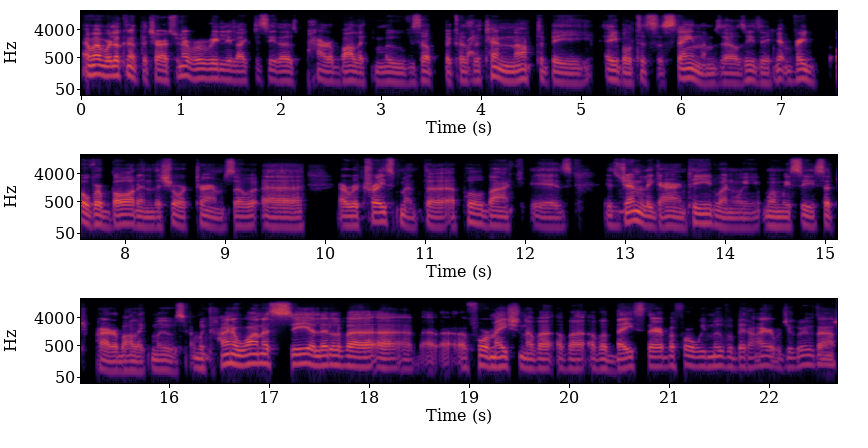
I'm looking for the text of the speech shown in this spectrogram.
And when we're looking at the charts, we never really like to see those parabolic moves up because right. they tend not to be able to sustain themselves either. They get very overbought in the short term. So uh, a retracement, uh, a pullback is is generally guaranteed when we when we see such parabolic moves, and we kind of want to see a little of a, a, a formation of a, of a of a base there before we move a bit higher. Would you agree with that?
